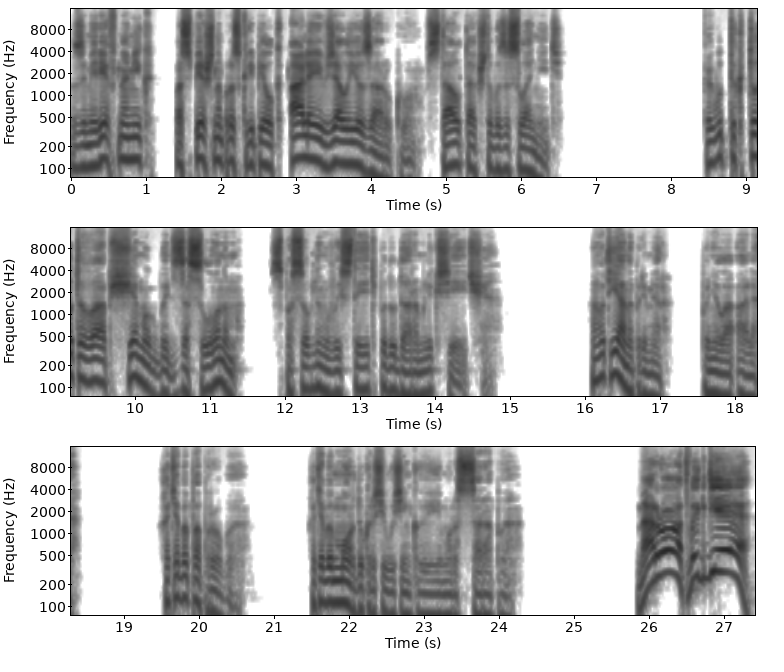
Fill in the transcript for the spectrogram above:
замерев на миг, Поспешно проскрипел к Але и взял ее за руку. Встал так, чтобы заслонить. Как будто кто-то вообще мог быть заслоном, способным выстоять под ударом Алексеича. «А вот я, например», — поняла Аля. «Хотя бы попробую. Хотя бы морду красивусенькую ему расцарапаю». «Народ, вы где?»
